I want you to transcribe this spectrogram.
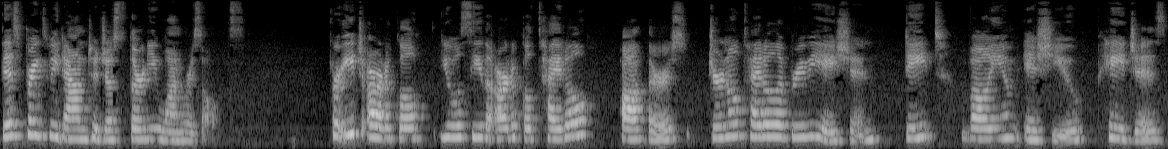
This brings me down to just 31 results. For each article, you will see the article title, authors, journal title abbreviation, date, volume, issue, pages,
